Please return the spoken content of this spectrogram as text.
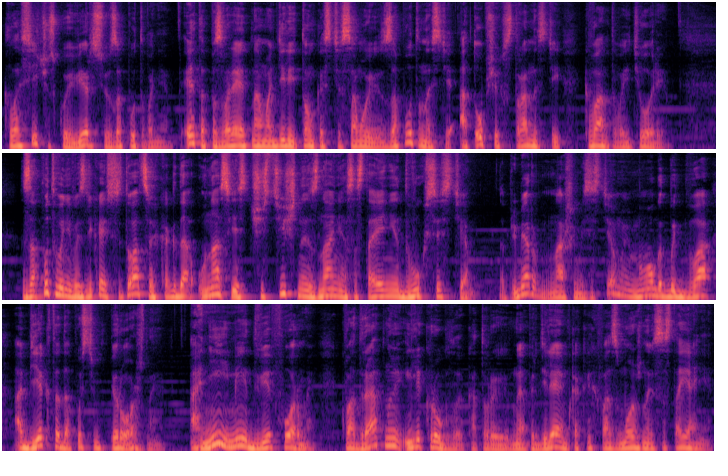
классическую версию запутывания. Это позволяет нам отделить тонкости самой запутанности от общих странностей квантовой теории. Запутывание возникает в ситуациях, когда у нас есть частичное знание состояния двух систем. Например, нашими системами могут быть два объекта, допустим, пирожные. Они имеют две формы – квадратную или круглую, которые мы определяем как их возможные состояния.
